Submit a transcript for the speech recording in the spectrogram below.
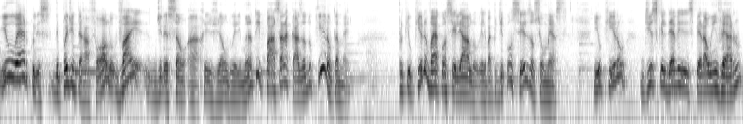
E o Hércules, depois de enterrar Folo, vai em direção à região do Erimanto e passa na casa do Quiron também. Porque o Quiron vai aconselhá-lo, ele vai pedir conselhos ao seu mestre. E o Quiron diz que ele deve esperar o inverno,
